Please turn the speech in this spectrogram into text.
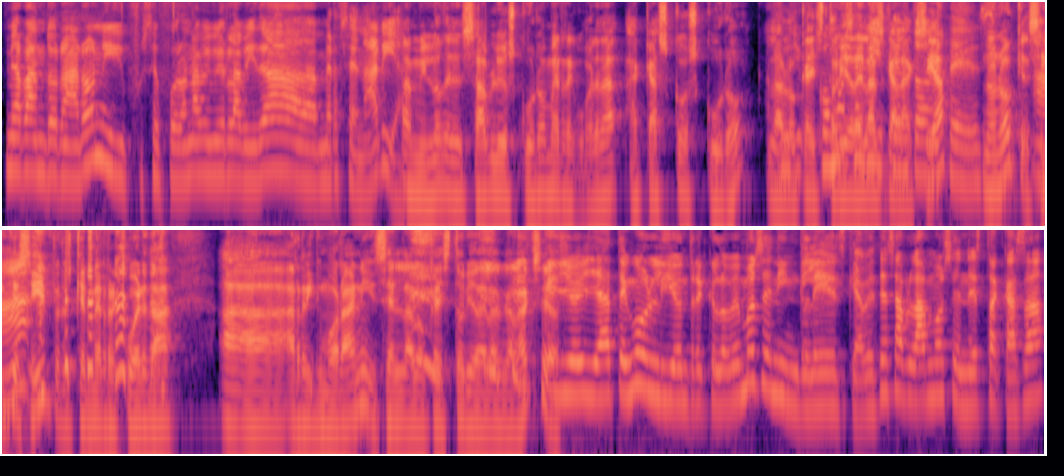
me abandonaron y se fueron a vivir la vida mercenaria. A mí lo del sable oscuro me recuerda a Casco Oscuro, la loca historia de las galaxias. No, no, que sí, que ah. sí, pero es que me recuerda a, Rick Moranis en la loca historia de las galaxias. yo ya tengo un lío entre que lo vemos en inglés, que a veces hablamos en esta casa,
